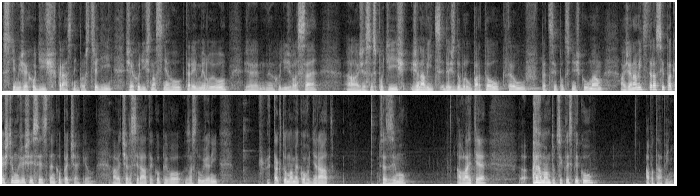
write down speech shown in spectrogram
s tím, že chodíš v krásném prostředí, že chodíš na sněhu, který miluju, že eh, chodíš v lese, a že se spotíš, že navíc jdeš s dobrou partou, kterou v peci pod sněžkou mám, a že navíc teda si pak ještě můžeš i sjet ten kopeček, jo. A večer si dát jako pivo zasloužený, tak to mám jako hodně rád přes zimu. A v létě eh, mám tu cyklistiku a potápění.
